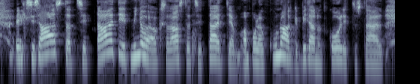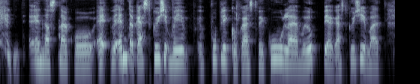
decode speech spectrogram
ehk siis aasta tsitaadid, minu jaoks on aasta tsitaat ja ma pole kunagi pidanud koolituste ajal ennast nagu e, enda käest küsima või publiku käest või kuulaja või õppija käest küsima, et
